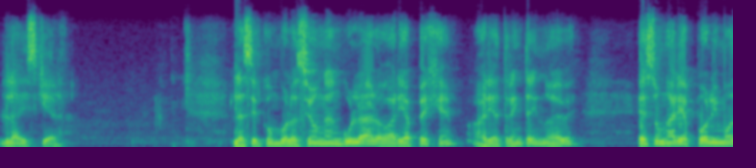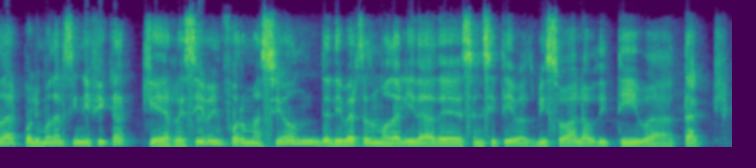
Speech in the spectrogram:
la izquierda. La circunvolación angular o área PG, área 39, es un área polimodal. Polimodal significa que recibe información de diversas modalidades sensitivas, visual, auditiva, táctil.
